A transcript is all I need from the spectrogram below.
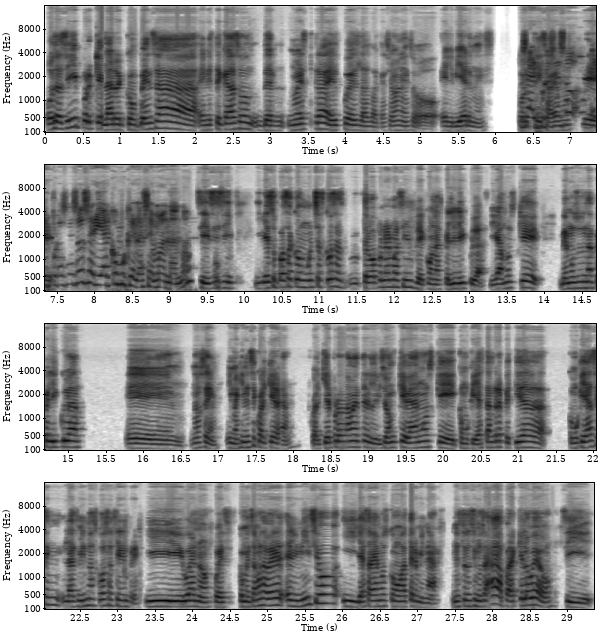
O sea, sí, porque la recompensa en este caso de nuestra es pues las vacaciones o el viernes. O sea, el proceso, que- el proceso sería como que la semana, ¿no? Sí, sí, sí. Y eso pasa con muchas cosas. Te lo voy a poner más simple, con las películas. Digamos que vemos una película, eh, no sé, imagínense cualquiera, cualquier programa de televisión que veamos que como que ya están repetidas, como que ya hacen las mismas cosas siempre. Y bueno, pues comenzamos a ver el inicio y ya sabemos cómo va a terminar. Y nosotros decimos, ah, ¿para qué lo veo? Si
